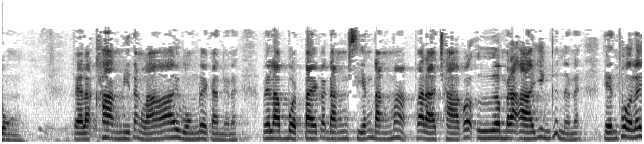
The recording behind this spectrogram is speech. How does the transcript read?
วง แต่ละข้างมีตั้งหลายวงด้วยกันเนี่ยนะเวลาบทไปก็ดังเสียงดังมาก พระราชาก็เอือมระอายิ่งขึ้นนะนะเห็นโทษแล้ว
